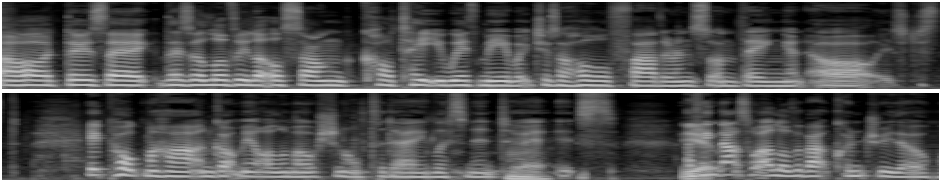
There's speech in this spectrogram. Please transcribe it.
Oh, there's a there's a lovely little song called "Take You With Me," which is a whole father and son thing, and oh, it's just it poked my heart and got me all emotional today listening to hmm. it. It's I Yeah. think that's what I love about country, though.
